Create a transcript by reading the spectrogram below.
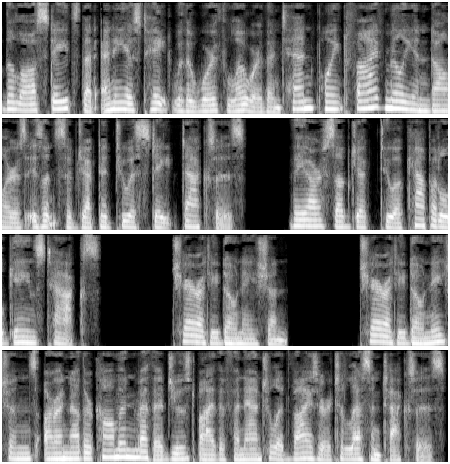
the law states that any estate with a worth lower than $10.5 million isn't subjected to estate taxes. They are subject to a capital gains tax. Charity donation. Charity donations are another common method used by the financial advisor to lessen taxes.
